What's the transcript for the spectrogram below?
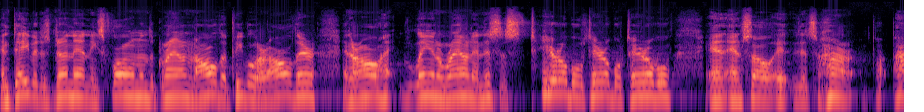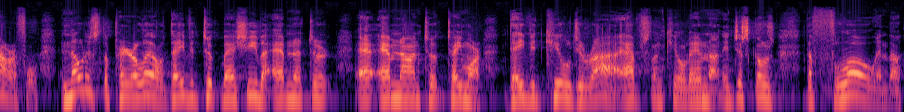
And David has done that and he's fallen on the ground and all the people are all there and they're all laying around and this is terrible, terrible, terrible. And, and so it, it's powerful. And notice the parallel. David took Bathsheba, Abner took, Amnon took Tamar. David killed Uriah, Absalom killed Amnon. It just goes goes the flow and the,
